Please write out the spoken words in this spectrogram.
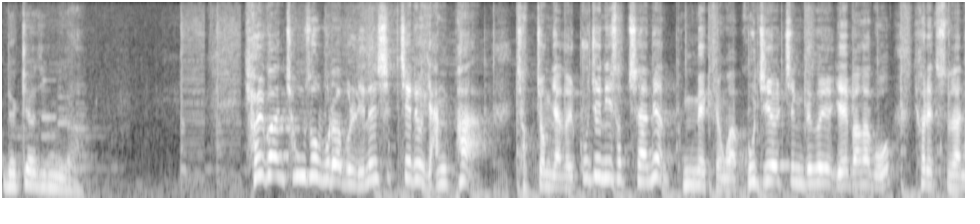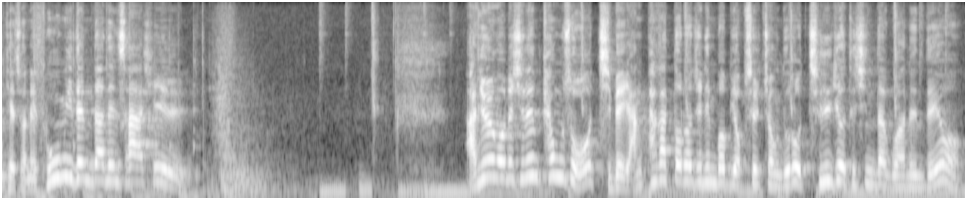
느껴집니다. 혈관 청소부라 불리는 식재료 양파 적정량을 꾸준히 섭취하면 동맥경화, 고지혈증 등을 예방하고 혈액순환 개선에 도움이 된다는 사실. 안효영 어르신은 평소 집에 양파가 떨어지는 법이 없을 정도로 즐겨 드신다고 하는데요.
